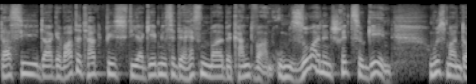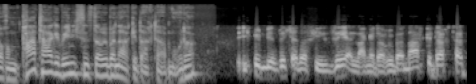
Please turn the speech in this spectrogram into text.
dass sie da gewartet hat, bis die Ergebnisse der Hessenwahl bekannt waren. Um so einen Schritt zu gehen, muss man doch ein paar Tage wenigstens darüber nachgedacht haben, oder? Ich bin mir sicher, dass sie sehr lange darüber nachgedacht hat.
